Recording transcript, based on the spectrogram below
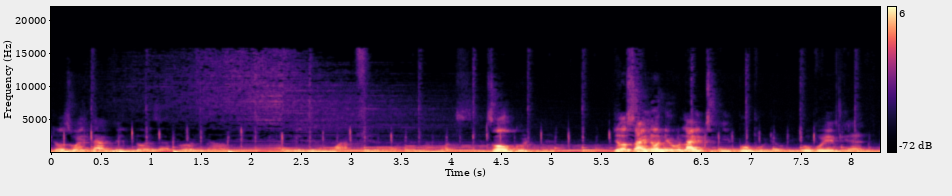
just went and made noise abroad now. and made a whack film or whatever. But it's all good, man. Just I know they will like to be Bobo. They will be Boboing me, and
